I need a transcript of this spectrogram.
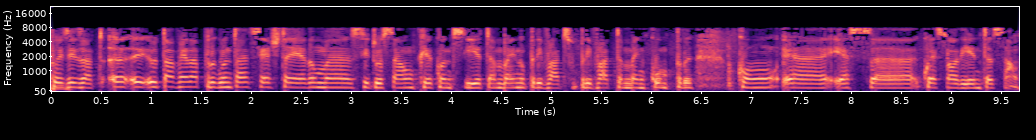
pois exato. Eh, Eu estava a perguntar se esta era uma situação que acontecia também no privado, se o privado também cumpre com, eh, essa, com essa orientação.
